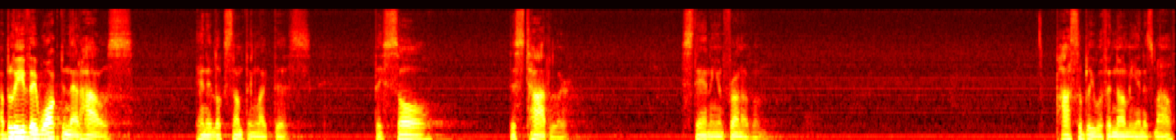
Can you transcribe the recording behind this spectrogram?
I believe they walked in that house and it looked something like this. They saw this toddler standing in front of them. possibly with a nummy in his mouth.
